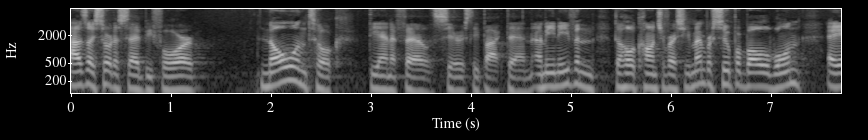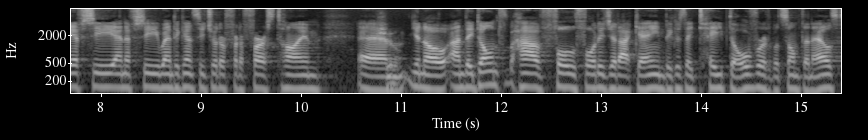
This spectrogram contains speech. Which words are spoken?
As I sort of said before, no one took the NFL seriously back then. I mean, even the whole controversy. Remember Super Bowl one, AFC, NFC went against each other for the first time. Um, Sure. You know, and they don't have full footage of that game because they taped over it with something else.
